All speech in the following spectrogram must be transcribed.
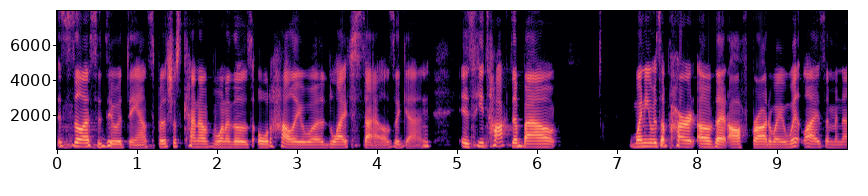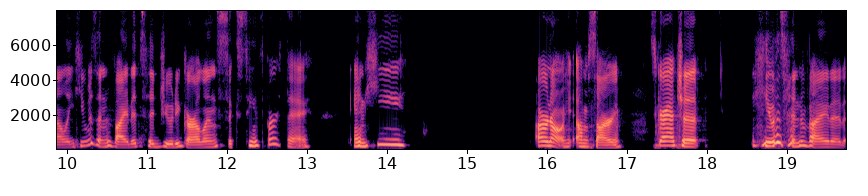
it still has to do with dance but it's just kind of one of those old hollywood lifestyles again is he talked about when he was a part of that off-broadway with liza minnelli he was invited to judy garland's 16th birthday and he or no i'm sorry scratch it he was invited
